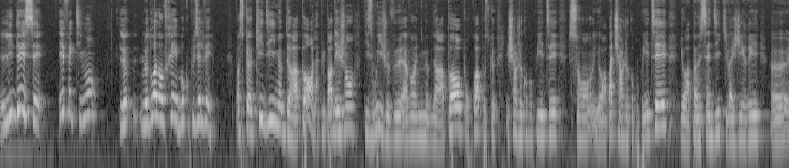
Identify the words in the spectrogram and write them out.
L'idée, c'est effectivement, le, le droit d'entrée est beaucoup plus élevé. Parce que qui dit immeuble de rapport, la plupart des gens disent oui, je veux avoir un immeuble de rapport. Pourquoi? Parce que les charges de copropriété sont. Il n'y aura pas de charges de copropriété, il n'y aura pas un syndic qui va gérer euh,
